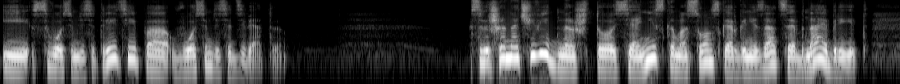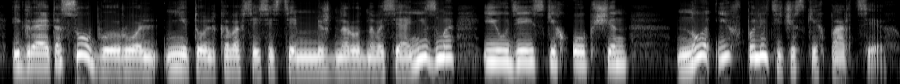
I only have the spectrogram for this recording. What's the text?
и с 83 по 89. Совершенно очевидно, что сионистско-масонская организация «Бнайбрид» играет особую роль не только во всей системе международного сионизма и иудейских общин, но и в политических партиях.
